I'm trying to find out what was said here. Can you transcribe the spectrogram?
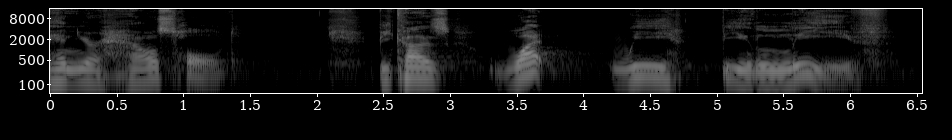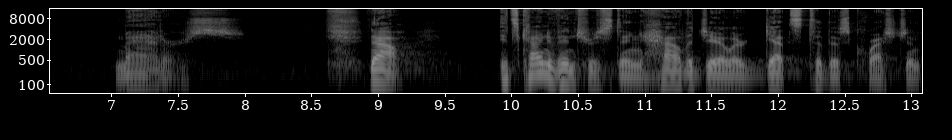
and your household. Because what we believe matters. Now, it's kind of interesting how the jailer gets to this question,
